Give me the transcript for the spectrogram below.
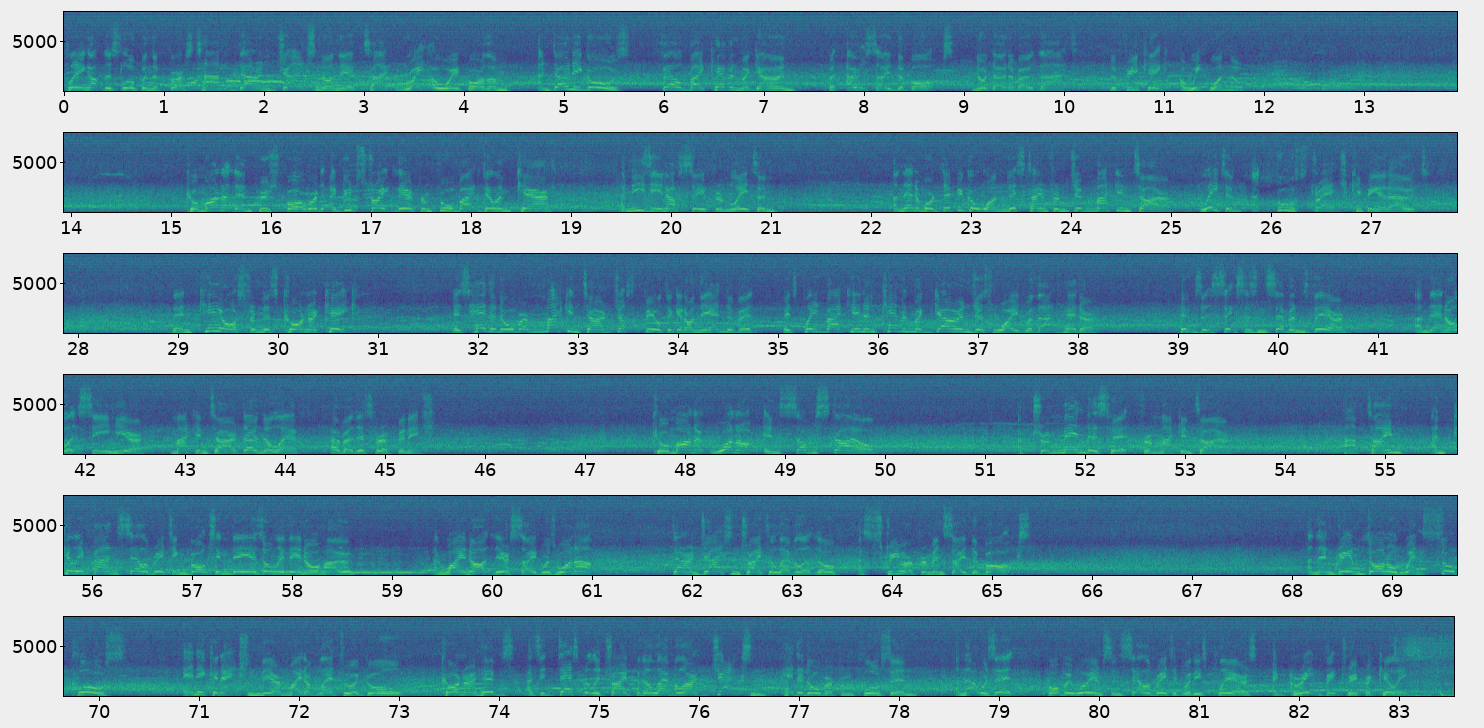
playing up the slope in the first half. Darren Jackson on the attack, right away for them. And down he goes, felled by Kevin McGowne, but outside the box. No doubt about that. The free kick, a weak one though. Kilmarnock then pushed forward. A good strike there from fullback Dylan Kerr. An easy enough save from Leighton. And then a more difficult one, this time from Jim McIntyre. Leighton at full stretch, keeping it out. Then chaos from this corner kick. It's headed over, McIntyre just failed to get on the end of it. It's played back in and Kevin McGowne just wide with that header. Hibs at sixes and sevens there. And then all at sea here. McIntyre down the left. How about this for a finish? Kilmarnock one up in some style. A tremendous hit from McIntyre. Time and Killie fans celebrating Boxing Day as only they know how. And why not? Their side was one up. Darren Jackson tried to level it though. A screamer from inside the box. And then Graeme Donald went so close. Any connection there might have led to a goal. Corner Hibs as he desperately tried for the leveller. Jackson headed over from close in. And that was it. Bobby Williamson celebrated with his players. A great victory for Killie.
